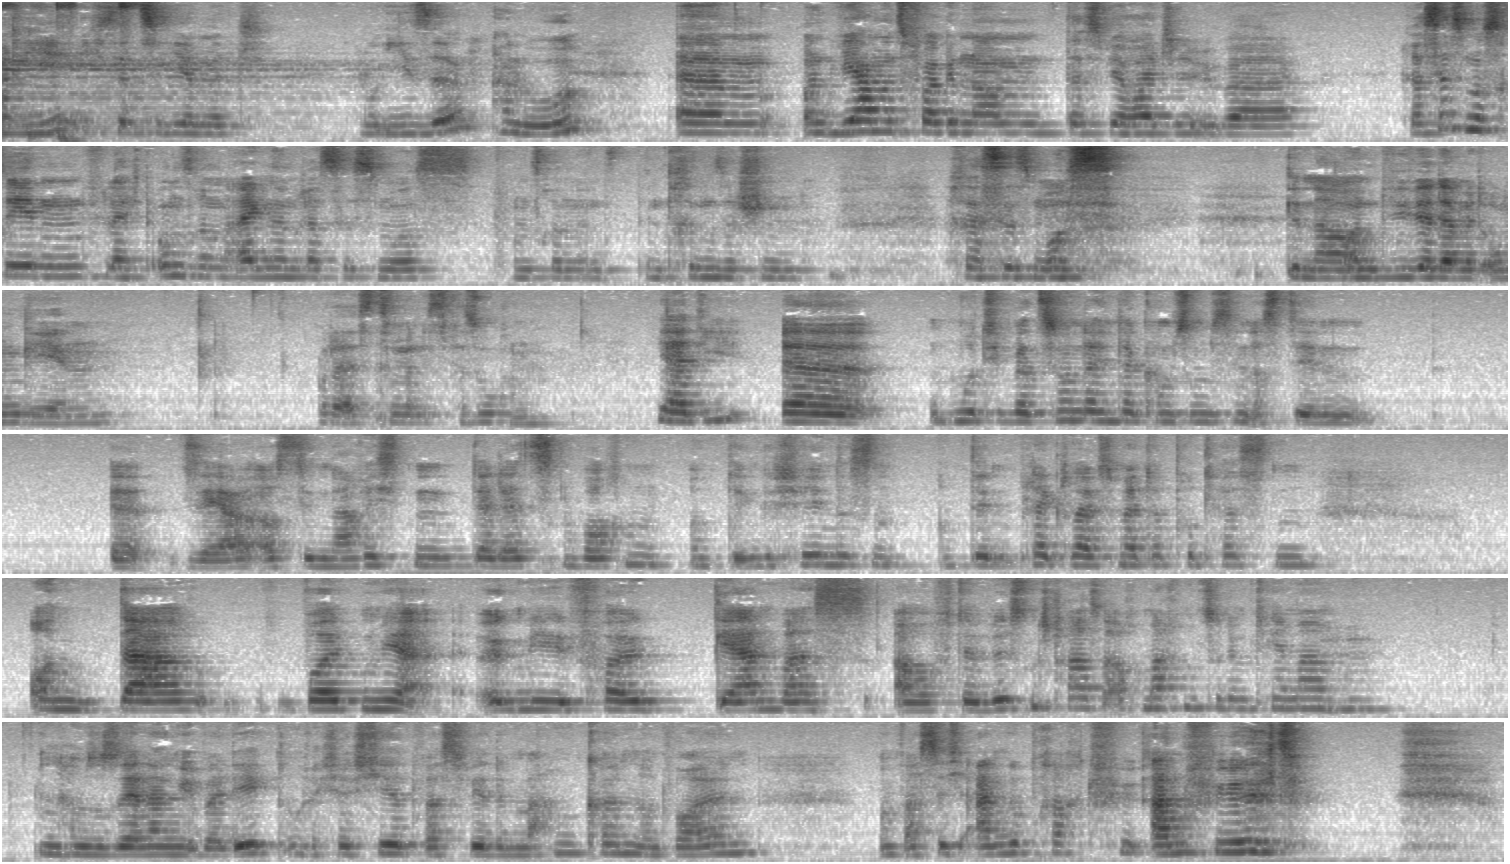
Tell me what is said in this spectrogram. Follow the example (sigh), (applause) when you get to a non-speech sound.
Marie, ich sitze hier mit Luise. Hallo. Ähm, und wir haben uns vorgenommen, dass wir heute über Rassismus reden, vielleicht unseren eigenen Rassismus, unseren intrinsischen Rassismus. Genau. Und wie wir damit umgehen. Oder es zumindest versuchen. Ja, die äh, Motivation dahinter kommt so ein bisschen aus den äh, sehr aus den Nachrichten der letzten Wochen und den Geschehnissen und den Black Lives Matter Protesten. Und da wollten wir irgendwie voll gern was auf der Wilsonstraße auch machen zu dem Thema. Mhm. Und haben so sehr lange überlegt und recherchiert, was wir denn machen können und wollen und was sich angebracht anfühlt. (laughs)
